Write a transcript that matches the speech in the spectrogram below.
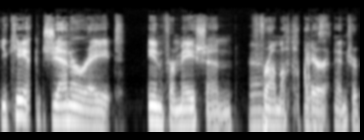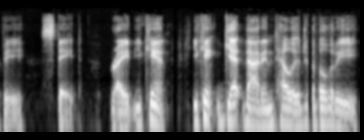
You can't generate information yeah. from a higher entropy state right? You can't you can't get that intelligibility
